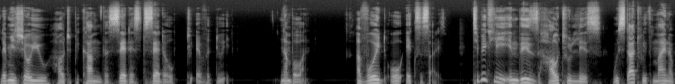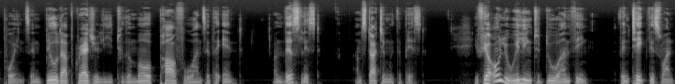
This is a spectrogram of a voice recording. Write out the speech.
Let me show you how to become the saddest saddle to ever do it. Number one, avoid all exercise. Typically, in these how to lists, we start with minor points and build up gradually to the more powerful ones at the end. On this list, I'm starting with the best. If you're only willing to do one thing, then take this one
